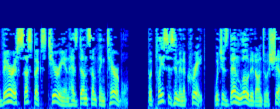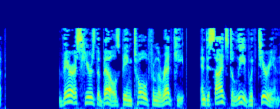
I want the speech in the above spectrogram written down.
Varys suspects Tyrion has done something terrible, but places him in a crate, which is then loaded onto a ship. Varys hears the bells being tolled from the Red Keep, and decides to leave with Tyrion.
